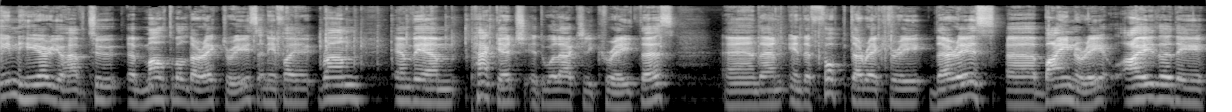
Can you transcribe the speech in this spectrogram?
in here you have two uh, multiple directories. And if I run mvn package, it will actually create this. And then in the FOP directory, there is a binary, either the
